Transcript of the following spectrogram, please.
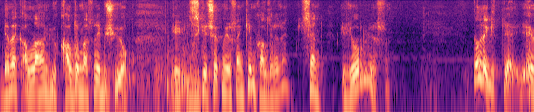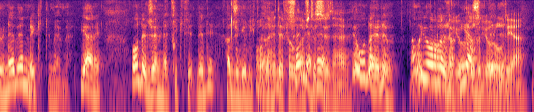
Demek Allah'ın yük kaldırmasında bir şey yok. E, zikir çekmiyorsan kim kaldıracak? Sen e, yoruluyorsun. Böyle gitti evine, ben de gittim evime. Yani o da cennetlik dedi Hacı Gedikli. O da hedefe Sen ulaştı, he. siz de, evet. E, o da hedef. Ama yorulacak. Yoruldu, Yazık yoruldu dedi. Hı.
